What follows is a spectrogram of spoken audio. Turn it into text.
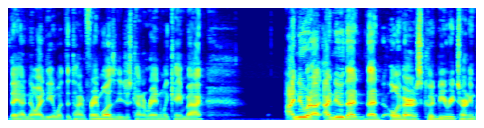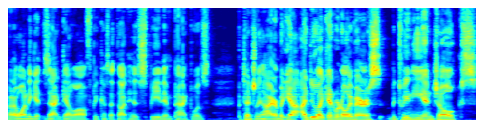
they had no idea what the time frame was, and he just kind of randomly came back. I knew it. I, I, knew that that Olivares could be returning, but I wanted to get Zack Gelof because I thought his speed impact was potentially higher. But yeah, I do like Edward Olivares. Between he and Julks.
